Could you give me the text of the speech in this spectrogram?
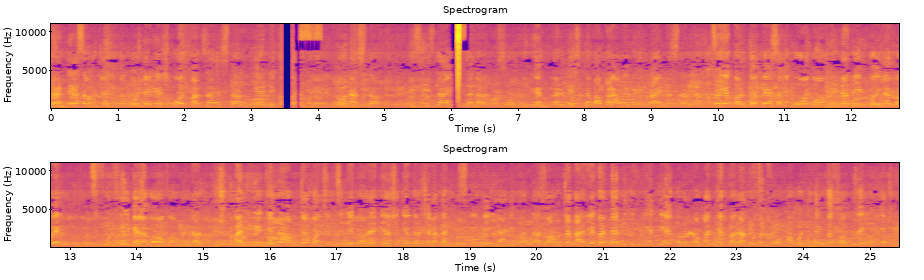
जाणटे आसा म्हटल्यार तांकां कोण तरी अशें व्हरपाक जाय आसता केअर टेकर म्हणून तो नासता डिजीज लायफ जाला सो भुरग्यां कडेन सुद्दां बापाय आवय कडेन कांय नासता. सो हे कर्तव्य आसा तें गोवा गोवोरमेंटान एक खंय ना खंय फुलफिल केला गोवा गोवोरमेंटान आनी जेन्ना आमच्या कॉन्स्टिट्युन्सीने एक कळ्ळें की अशें देवदर्शना खातीर स्कीम येयला आनी करता सो आमच्या कार्यकर्त्यांनी तितकेच हे करून लोकांच्या घरान वचून फॉर्मां भरली तांकां समजयलें की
